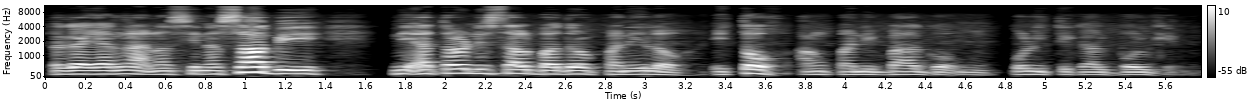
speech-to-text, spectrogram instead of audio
kagaya nga ng sinasabi ni Attorney Salvador Panilo. Ito ang panibagong political ballgame.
